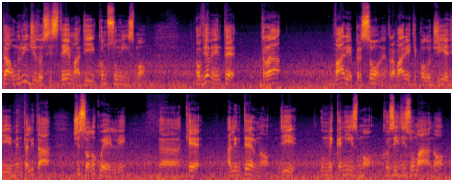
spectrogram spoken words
da un rigido sistema di consumismo, ovviamente tra varie persone, tra varie tipologie di mentalità, ci sono quelli eh, che all'interno di un meccanismo così disumano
